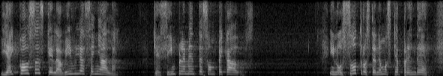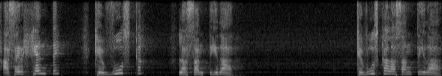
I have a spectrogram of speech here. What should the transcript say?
Y hay cosas que la Biblia señala que simplemente son pecados. Y nosotros tenemos que aprender a ser gente que busca la santidad que busca la santidad,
